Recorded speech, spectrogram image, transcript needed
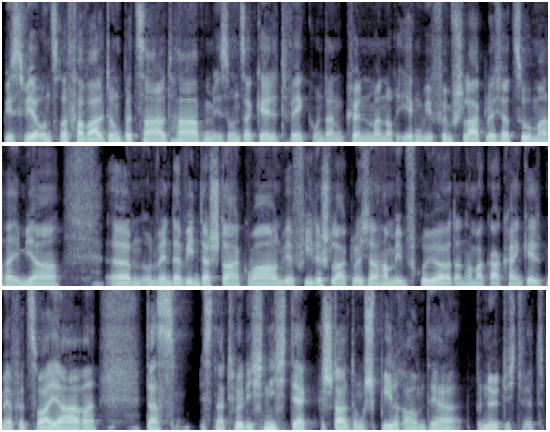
bis wir unsere Verwaltung bezahlt haben, ist unser Geld weg und dann können wir noch irgendwie fünf Schlaglöcher zumachen im Jahr. Ähm, und wenn der Winter stark war und wir viele Schlaglöcher haben im Frühjahr, dann haben wir gar kein Geld mehr für zwei Jahre. Das ist natürlich nicht der Gestaltungsspielraum, der benötigt wird.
